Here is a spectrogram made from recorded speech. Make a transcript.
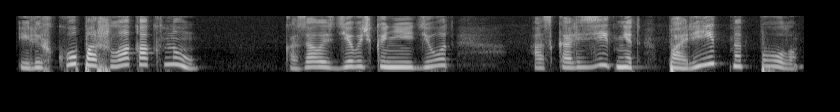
и легко пошла к окну. Казалось, девочка не идет, а скользит, нет, парит над полом.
